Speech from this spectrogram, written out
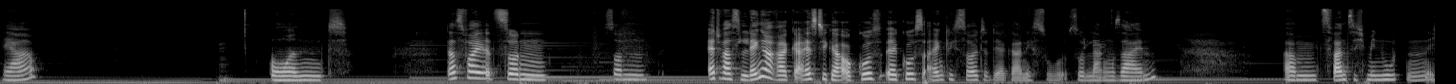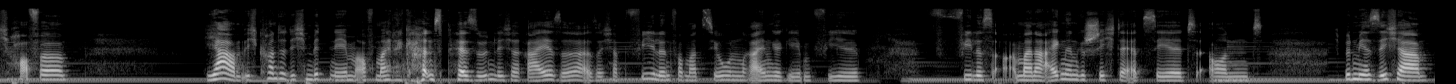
Ja? Und das war jetzt so ein, so ein etwas längerer geistiger August, äh. Eigentlich sollte der gar nicht so, so lang sein. Ähm, 20 Minuten. Ich hoffe, ja, ich konnte dich mitnehmen auf meine ganz persönliche Reise. Also ich habe viel Informationen reingegeben, viel, vieles meiner eigenen Geschichte erzählt und ich bin mir sicher,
